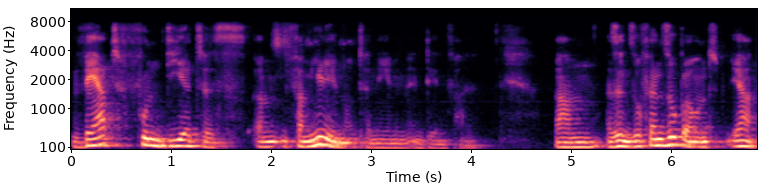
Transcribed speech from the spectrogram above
wertfundiertes ähm, Familienunternehmen in dem Fall. Ähm, also insofern super. Und ja,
